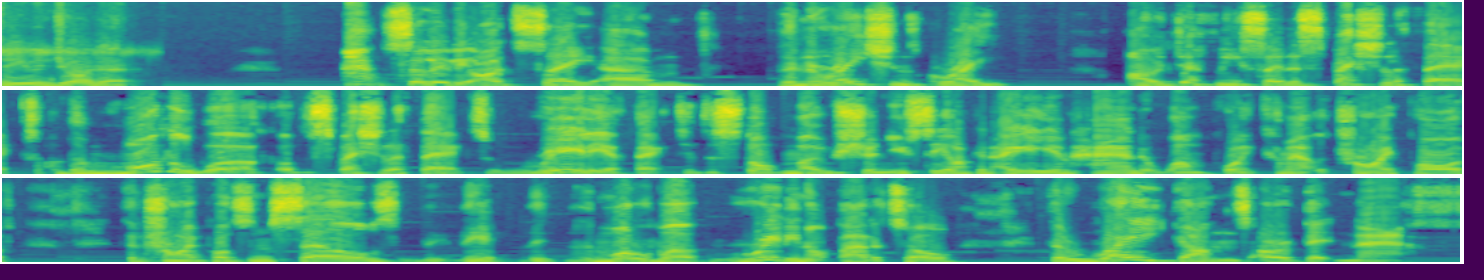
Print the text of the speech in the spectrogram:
So, you enjoyed it? Absolutely, I'd say um, the narration's great. I would definitely say the special effects, the model work of the special effects, really effective. The stop motion, you see like an alien hand at one point come out the tripod. The tripods themselves, the, the, the, the model work, really not bad at all. The ray guns are a bit naff.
